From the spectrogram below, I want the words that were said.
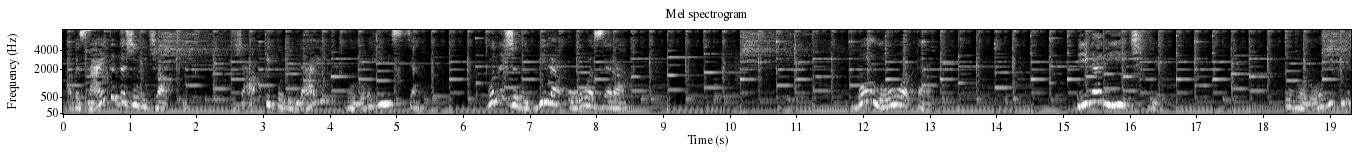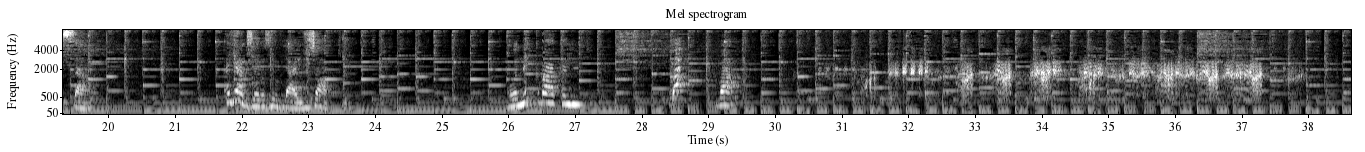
А ви знаєте, де живуть жабки? Жабки полюбляють вологі місця. Вони живуть біля озера, болота, біля річки, у вологих лісах. А як же розмовляють жабки? Вони квакають. Ква-ква.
